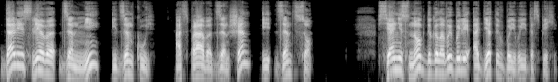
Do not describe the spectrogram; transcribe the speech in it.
Далее слева Цзэнми и Цзэнкуй, а справа Цзэншен и Цзэнцо. Все они с ног до головы были одеты в боевые доспехи.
